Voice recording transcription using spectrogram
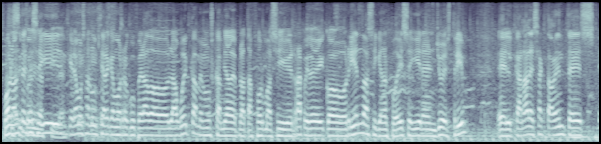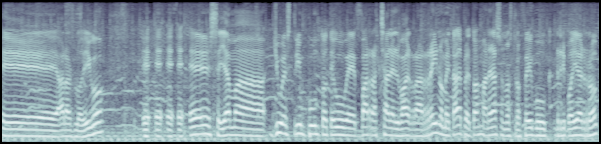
Bueno, antes de seguir, queremos anunciar que hemos recuperado la webcam, hemos cambiado de plataforma así rápido y corriendo, así que nos podéis seguir en Ustream. El canal exactamente es, eh, ahora os lo digo, eh, eh, eh, eh, eh, se llama ustream.tv barra channel barra reino metal, pero de todas maneras en nuestro Facebook Ripoller Rock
